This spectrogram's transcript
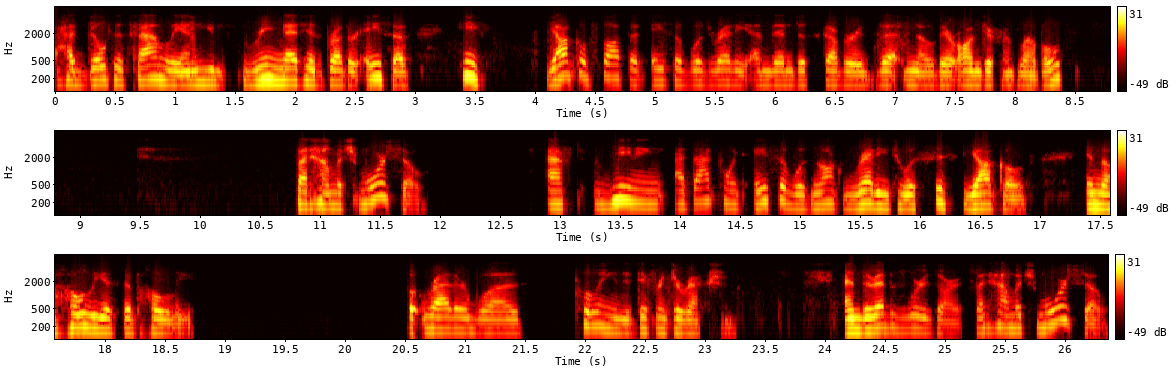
had built his family and he re-met his brother Esav, he Yaakov thought that Esav was ready, and then discovered that no, they're on different levels but how much more so? After, meaning, at that point, Esav was not ready to assist Yaakov in the holiest of holy, but rather was pulling in a different direction. And the Rebbe's words are, but how much more so?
